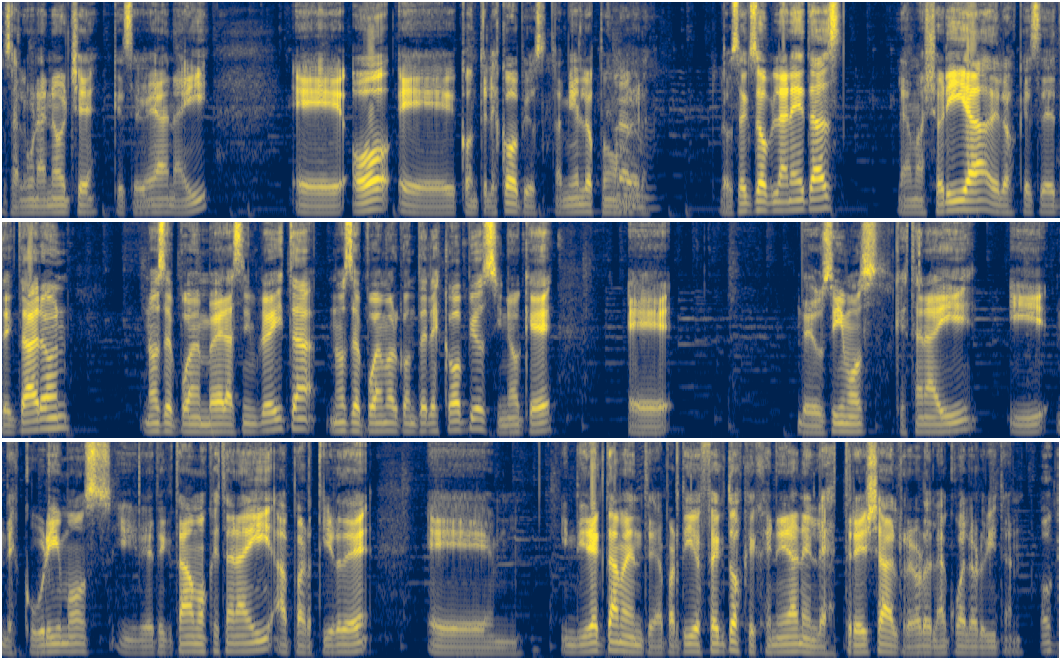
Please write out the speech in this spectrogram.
o sea, alguna noche que se vean ahí. eh, o eh, con telescopios, también los podemos Claro. ver. Los exoplanetas, la mayoría de los que se detectaron, no se pueden ver a simple vista, no se pueden ver con telescopios, sino que eh, deducimos que están ahí y descubrimos y detectamos que están ahí a partir de, eh, indirectamente, a partir de efectos que generan en la estrella alrededor de la cual orbitan. Ok,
